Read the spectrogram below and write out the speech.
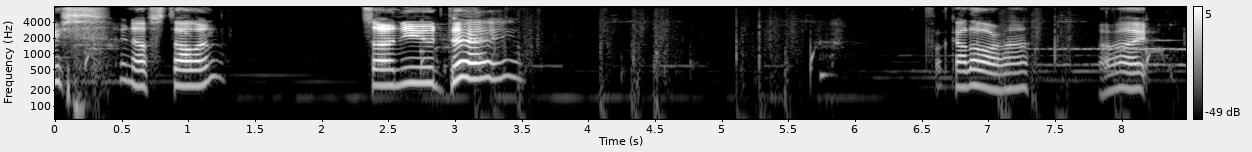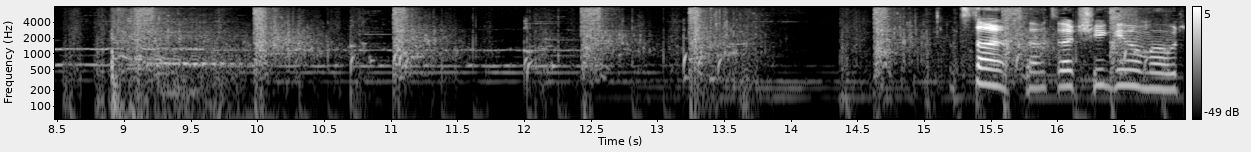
Alright, enough stalling. It's a new day. Fuck Calor, huh? Alright. It's time time to actually game mode.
